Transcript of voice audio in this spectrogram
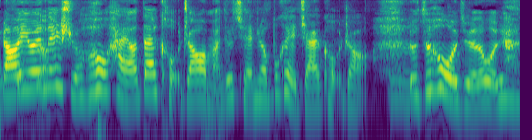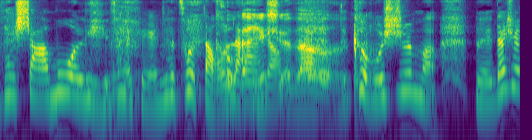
然后因为那时候还要戴口罩嘛，就全程不可以摘口罩。嗯就最后我觉得我就像在沙漠里在给人家做导览，你干知道可不是嘛？对，但是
